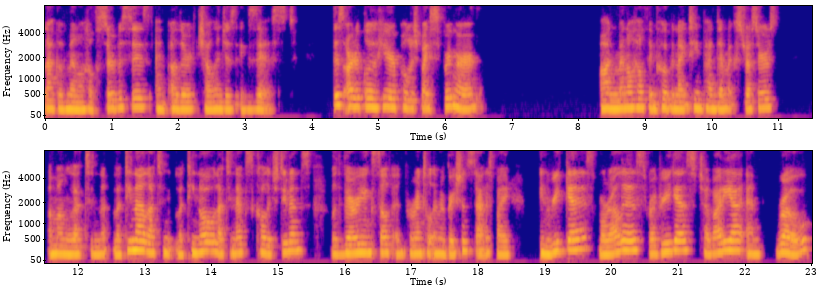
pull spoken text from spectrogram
lack of mental health services, and other challenges exist. This article here, published by Springer on mental health and COVID 19 pandemic stressors among Latina, Latina Latin, Latino, Latinx college students with varying self and parental immigration status by Enriquez, Morales, Rodriguez, Chavarria, and Rowe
